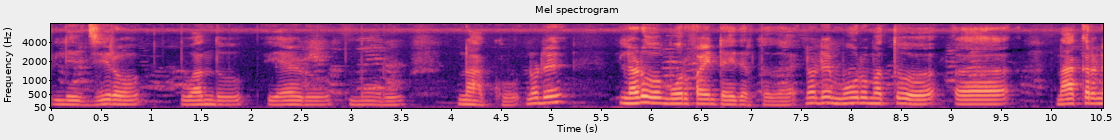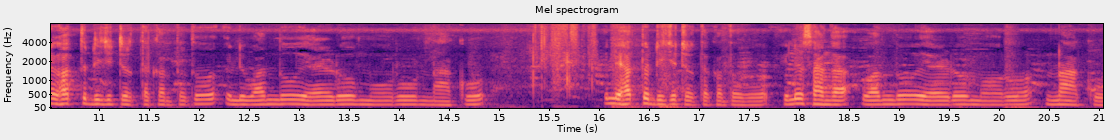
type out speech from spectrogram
ಇಲ್ಲಿ ಜೀರೋ, ಒಂದು, ಎರಡು, ಮೂರು, ನಾಲ್ಕು. ನೋಡಿರಿ ಇಲ್ಲಿ ಮೂರು ಪಾಯಿಂಟ್ ಐದು ಇರ್ತದೆ. ನೋಡಿರಿ, ಮೂರು ಮತ್ತು ನಾಲ್ಕರ ನೀವು ಹತ್ತು ಡಿಜಿಟ್ ಇರ್ತಕ್ಕಂಥದ್ದು. ಇಲ್ಲಿ ಒಂದು, ಎರಡು, ಮೂರು, ನಾಲ್ಕು. ಇಲ್ಲಿ ಹತ್ತು ಡಿಜಿಟ್ ಇರ್ತಕ್ಕಂಥದ್ದು. ಇಲ್ಲಿ ಸಹ ಹಂಗೆ. ಒಂದು, ಎರಡು, ಮೂರು, ನಾಲ್ಕು.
